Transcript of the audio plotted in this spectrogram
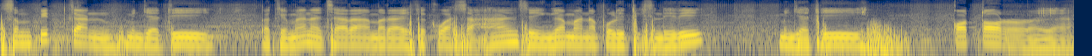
disempitkan menjadi bagaimana cara meraih kekuasaan sehingga mana politik sendiri menjadi kotor ya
